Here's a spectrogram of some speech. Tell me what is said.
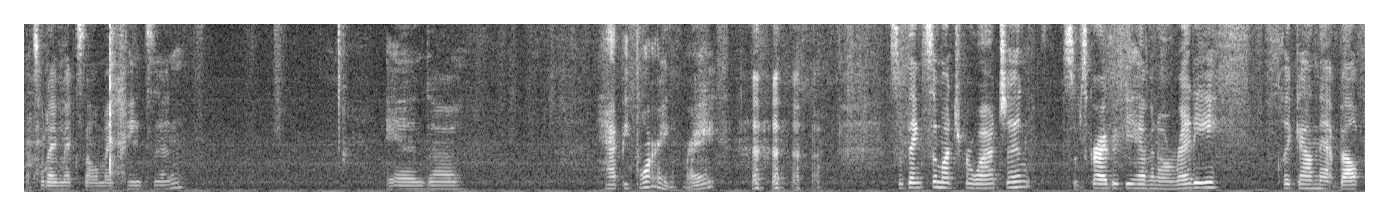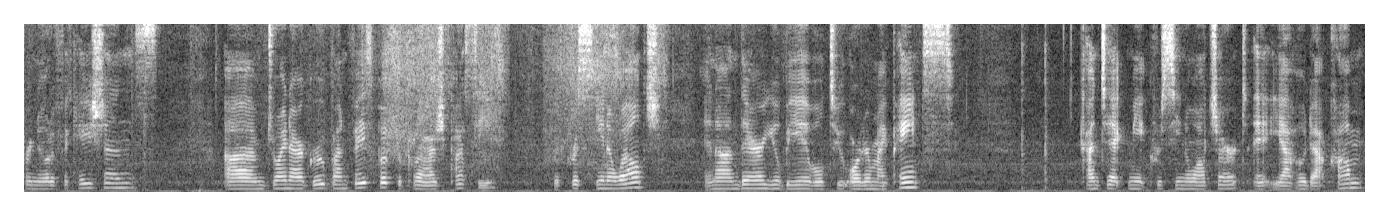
That's what I mix all my paints in. And uh, happy pouring, right? so thanks so much for watching. Subscribe if you haven't already. Click on that bell for notifications. Um, join our group on Facebook, The Pourage Posse, with Christina Welch. And on there, you'll be able to order my paints. Contact me at christinawelchart at yahoo.com.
